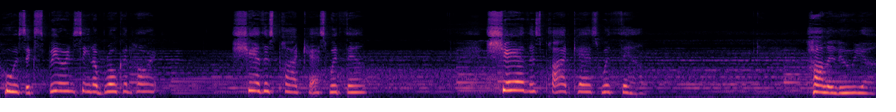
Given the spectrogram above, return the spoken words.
who is experiencing a broken heart, share this podcast with them. Share this podcast with them. Hallelujah.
